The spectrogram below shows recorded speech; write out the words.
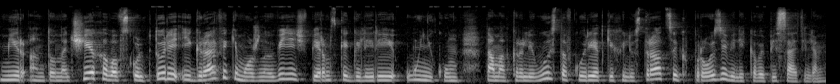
Мир Антона Чехова в скульптуре и графике можно увидеть в Пермской галерее «Уникум». Там открыли выставку редких иллюстраций к прозе великого писателя.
